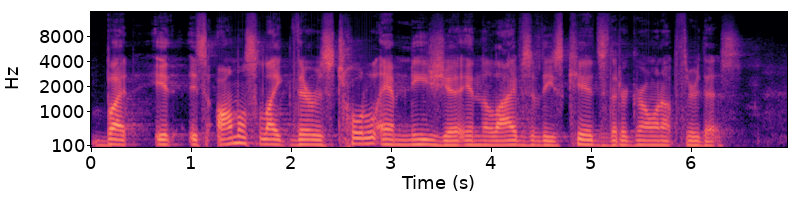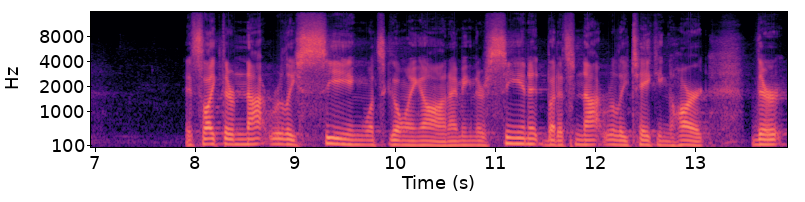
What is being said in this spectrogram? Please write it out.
but it, it's almost like there is total amnesia in the lives of these kids that are growing up through this. It's like they're not really seeing what's going on. I mean, they're seeing it, but it's not really taking heart. They're,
